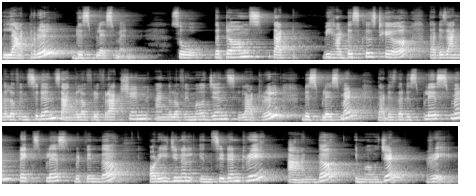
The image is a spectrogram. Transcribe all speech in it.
lateral displacement. So, the terms that we had discussed here that is angle of incidence, angle of refraction, angle of emergence, lateral displacement that is the displacement takes place between the original incident ray and the emergent ray.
